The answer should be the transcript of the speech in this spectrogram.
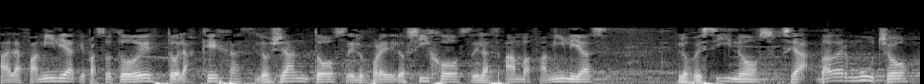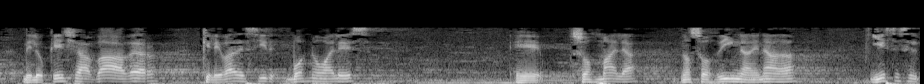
a la familia que pasó todo esto, las quejas, los llantos de los, por ahí de los hijos, de las ambas familias, los vecinos, o sea, va a haber mucho de lo que ella va a ver que le va a decir, vos no valés, eh, sos mala, no sos digna de nada, y ese es el,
